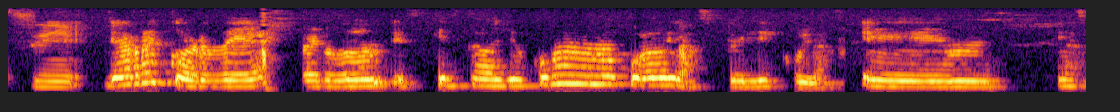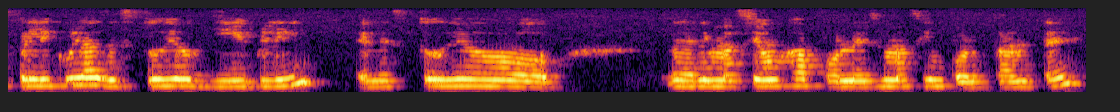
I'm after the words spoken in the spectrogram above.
Sí. Ya recordé, perdón, es que estaba yo como no me acuerdo de las películas. Eh, las películas de estudio Ghibli, el estudio de animación japonés más importante,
